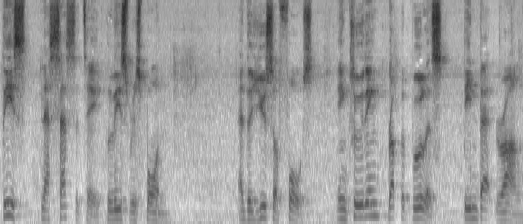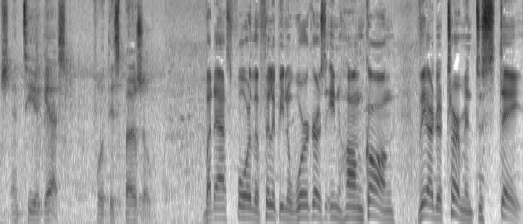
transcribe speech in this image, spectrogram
These necessitate police response and the use of force, including rubber bullets, beanbag rounds, and tear gas for dispersal. But as for the Filipino workers in Hong Kong, they are determined to stay.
